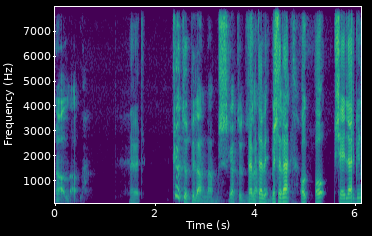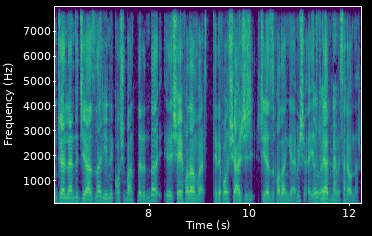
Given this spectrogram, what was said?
Allah Allah. Evet. Kötü planlanmış. Kötü düzenlenmiş. Tabii tabii. Mesela evet. o, o şeyler güncellendi cihazlar. Yeni koşu bantlarında e, şey falan var. Telefon şarjı cihazı falan gelmiş. Etkilenmiyor mesela onlar.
